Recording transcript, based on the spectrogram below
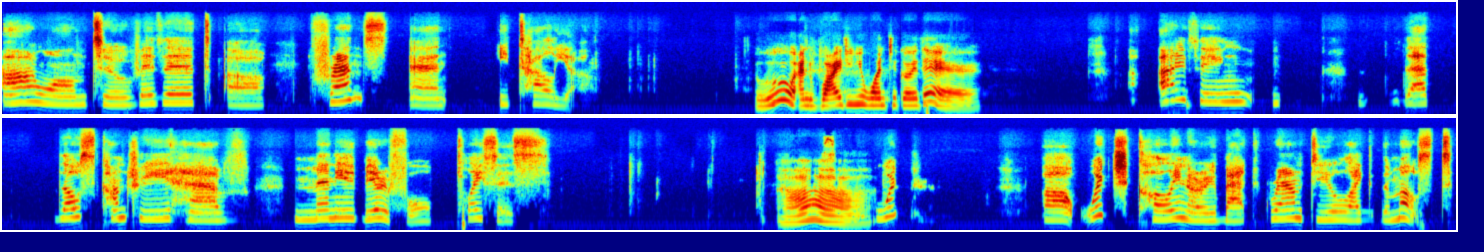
I want to visit uh, France and Italia. Ooh, and why do you want to go there? I think that those countries have many beautiful places. Ah, Which, uh, which culinary background do you like the most?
